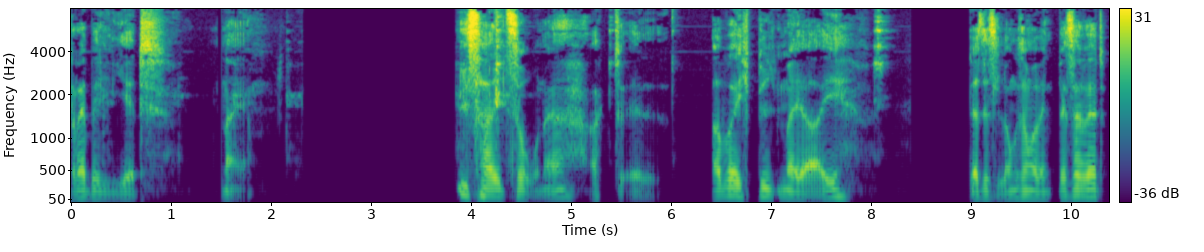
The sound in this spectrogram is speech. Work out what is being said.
rebelliert. Naja. Ist halt so, ne, aktuell. Aber ich bild mir ja ein, dass es langsam ein wenig besser wird.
